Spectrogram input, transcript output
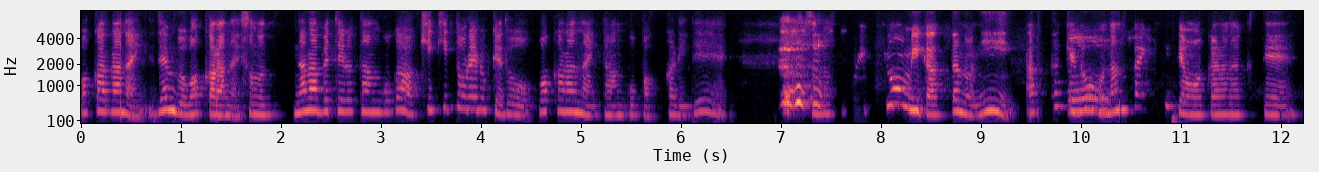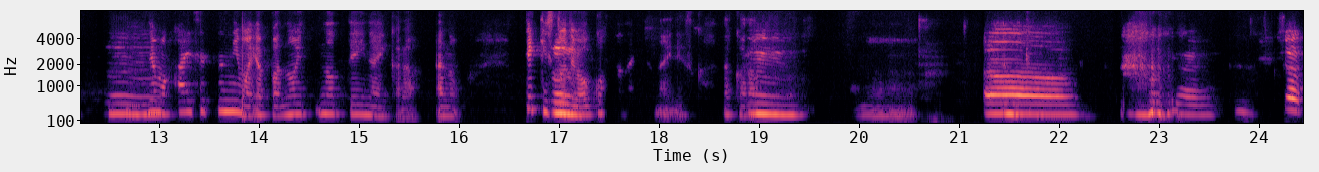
わからない、全部わからない、その並べてる単語が聞き取れるけど、わからない単語ばっかりで、その興味があったのに、あったけど、うん。何回聞いてもわからなくて、うん。でも解説にはやっぱ載っていないから、あのテキストでは起こさないじゃないですか。だから、うん。あのあー okay. So,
